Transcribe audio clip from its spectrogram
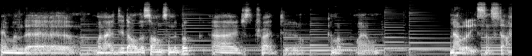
And when the when I did all the songs in the book, I just tried to come up with my own melodies and stuff.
